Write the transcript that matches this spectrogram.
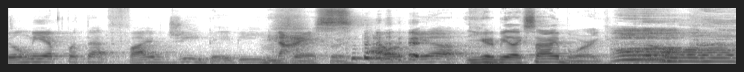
Fill me up with that 5G, baby. Nice. Power me up. you're gonna be like Cyborg. Oh.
